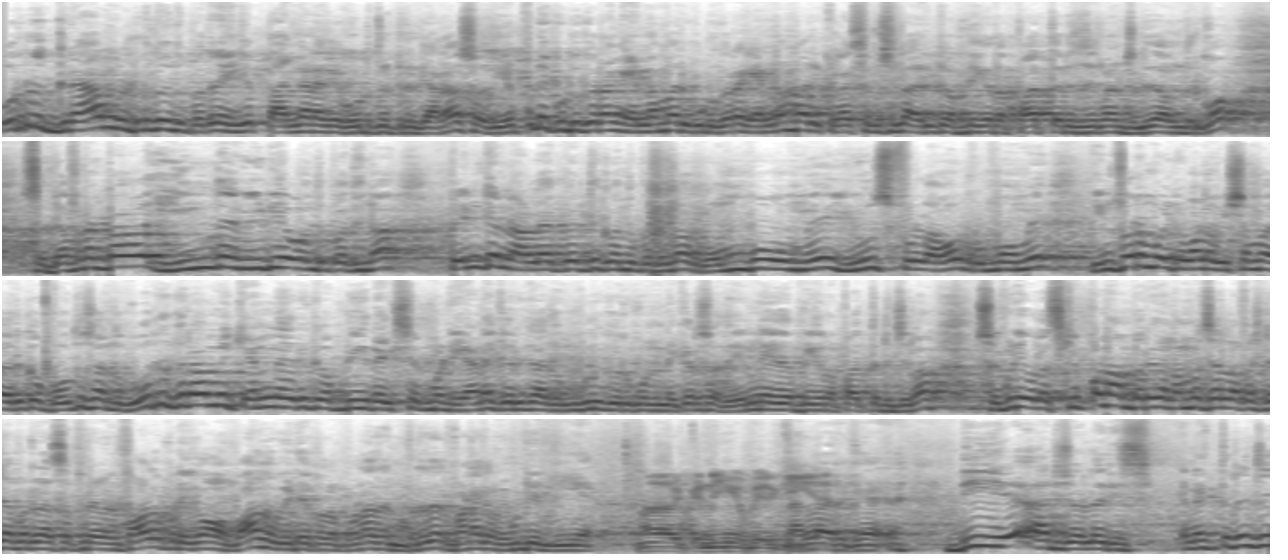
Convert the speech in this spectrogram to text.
ஒரு கிராம் இருந்து வந்து பார்த்தீங்கன்னா இங்கே தங்க நகை கொடுத்துட்டு இருக்காங்க ஸோ அது எப்படி கொடுக்குறாங்க என்ன மாதிரி கொடுக்குறாங்க என்ன மாதிரி கலெக்ஷன்ஸ்லாம் இருக்குது அப்படிங்கிறத பார்த்து தெரிஞ்சுக்கலாம்னு சொல்லி தான் வந்திருக்கோம் ஸோ டெஃபினட்டாக இந்த வீடியோ வந்து பார்த்தீங்கன்னா பெண்கள் நல்ல பேருக்கு வந்து பார்த்தீங்கன்னா ரொம்பவுமே யூஸ்ஃபுல்லாகவும் ரொம்பவுமே இன்ஃபர்மேட்டிவான விஷயமா இருக்க போது ஸோ அந்த ஒரு கிராமுக்கு என்ன இருக்குது அப்படிங்கிற எக்ஸைட்மெண்ட் எனக்கு இருக்குது அது உங்களுக்கு இருக்கும்னு நினைக்கிறேன். ஸோ அது என்ன அப்படிங்கிற பார்த்து தெரிஞ்சுக்கலாம். ஸோ வீடியோவில் ஸ்கிப் பண்ணாம பாருங்க. நம்ம channel first number subscribe follow பண்ணிக்கோங்க. வாங்க வீடியோக்குள்ள போனால் பிரதர் வணக்கம். எப்படி இருக்கீங்க? நல்லா இருக்கு நீங்கள் எப்படி நல்லா இருக்கீங்க இருக்கேன் டிஏஆர் ஜுவல்லரிஸ் எனக்கு தெரிஞ்சு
